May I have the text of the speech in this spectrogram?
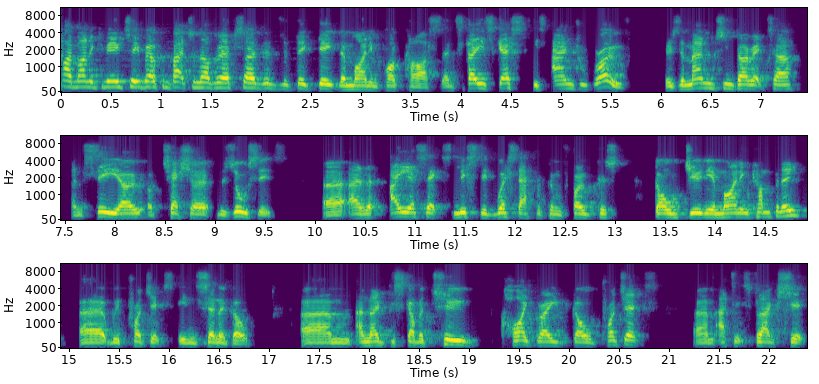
Hi, mining community. Welcome back to another episode of the Dig Deep, the mining podcast. And today's guest is Andrew Grove, who's the managing director and CEO of Chesser Resources, uh, an ASX listed West African focused gold junior mining company uh, with projects in Senegal. Um, and they've discovered two high grade gold projects um, at its flagship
